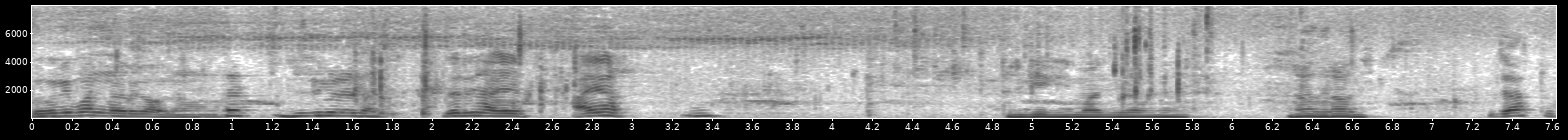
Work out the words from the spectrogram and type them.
दोन्ही पण नर गावला तरी घे घे माझी राहू राहू दे राहू दे जा तू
